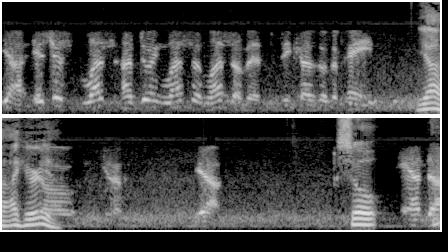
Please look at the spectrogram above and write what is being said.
yeah, it's just less. I'm doing less and less of it because of the pain. Yeah, I hear you. So, you know, yeah. So and uh,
